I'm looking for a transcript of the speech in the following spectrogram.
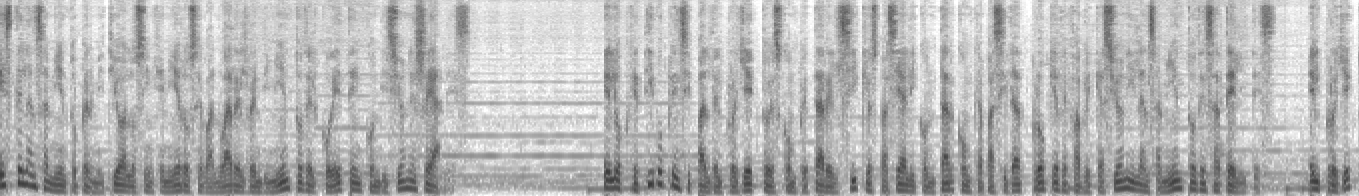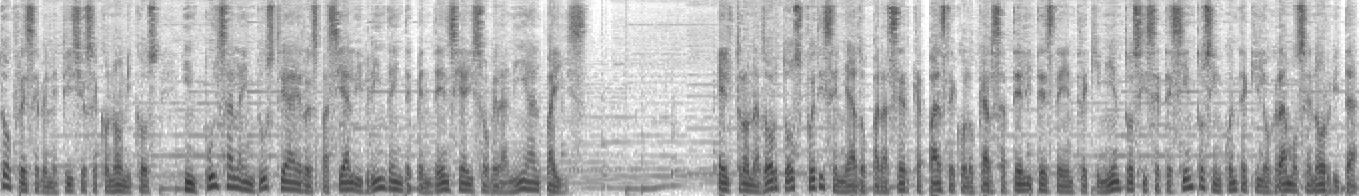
Este lanzamiento permitió a los ingenieros evaluar el rendimiento del cohete en condiciones reales. El objetivo principal del proyecto es completar el ciclo espacial y contar con capacidad propia de fabricación y lanzamiento de satélites. El proyecto ofrece beneficios económicos, impulsa la industria aeroespacial y brinda independencia y soberanía al país. El Tronador 2 fue diseñado para ser capaz de colocar satélites de entre 500 y 750 kilogramos en órbita,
